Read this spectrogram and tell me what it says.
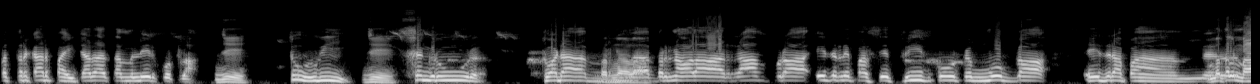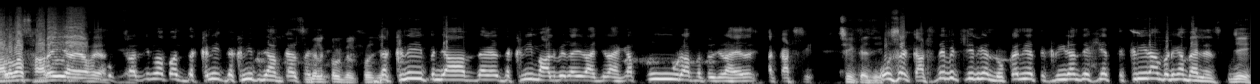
ਪੱਤਰਕਾਰ ਭਾਈਚਾਰਾ ਤਾਂ ਮਲੇਰਕੋਟਲਾ ਜੀ। ਧੂਰੀ ਜੀ। ਸੰਗਰੂਰ ਤੁਹਾਡਾ ਬਰਨਾਲਾ। ਰਾਮਪੁਰਾ ਇਧਰਲੇ ਪਾਸੇ ਫਰੀਦਕੋਟ ਮੋਗਾ ਇਧਰ ਆਪਾਂ ਮਤਲਬ ਮਾਲਵਾ ਸਾਰਾ ਹੀ ਆਇਆ ਹੋਇਆ। ਸੀ ਜਿਹਨੂੰ ਆਪਾਂ ਦੱਖਣੀ ਦੱਖਣੀ ਪੰਜਾਬ ਕਹਿ ਸਕਦੇ। ਬਿਲਕੁਲ ਬਿਲਕੁਲ ਜੀ। ਦੱਖਣੀ ਪੰਜਾਬ ਦਾ ਦੱਖਣੀ ਮਾਲਵੇ ਦਾ ਜਿਹੜਾ ਜਿਹੜਾ ਹੈਗਾ ਪੂਰਾ ਮਤਲਬ ਜਿਹੜਾ ਹੈ ਇਕੱਠ ਸੀ। ਠੀਕ ਹੈ ਜੀ। ਉਸ ਇਕੱਠ ਦੇ ਵਿੱਚ ਜਿਹੜੀਆਂ ਲੋਕਾਂ ਦੀਆਂ ਤਕਰੀਰਾਂ ਦੇਖੀਆਂ ਤਕਰੀਰਾਂ ਬੜੀਆਂ ਬੈਲੈਂਸ ਜੀ।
